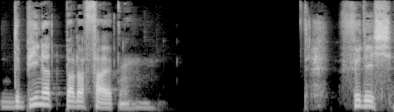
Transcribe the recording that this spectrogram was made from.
The Peanut Butter Falcon. Für dich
